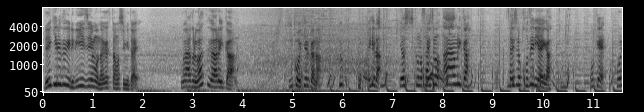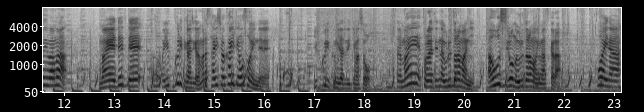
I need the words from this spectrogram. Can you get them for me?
できる限り BGM を長く楽しみたい。うわーこれ枠が悪いか。向こういけるかな。ふっいけた。よしこの最初のあー無理か。最初の小競り合いが。OK これはまあ前出て、まあ、ゆっくりって感じかな。まだ最初は回転遅いんでね。ゆっくり組み立てていきましょう。ただ前取られてるのはウルトラマンに。青白のウルトラマンいますから。怖いな。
